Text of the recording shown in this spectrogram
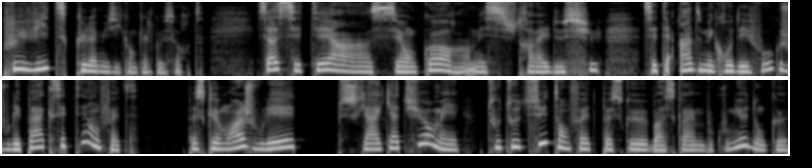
plus vite que la musique, en quelque sorte. Ça, c'était un, c'est encore, hein, mais je travaille dessus. C'était un de mes gros défauts que je voulais pas accepter, en fait. Parce que moi, je voulais, je caricature, mais tout tout de suite, en fait, parce que, bah, c'est quand même beaucoup mieux. Donc, euh,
